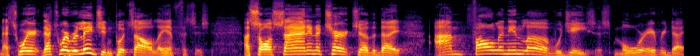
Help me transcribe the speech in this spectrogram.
That's where, that's where religion puts all the emphasis. I saw a sign in a church the other day. I'm falling in love with Jesus more every day.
